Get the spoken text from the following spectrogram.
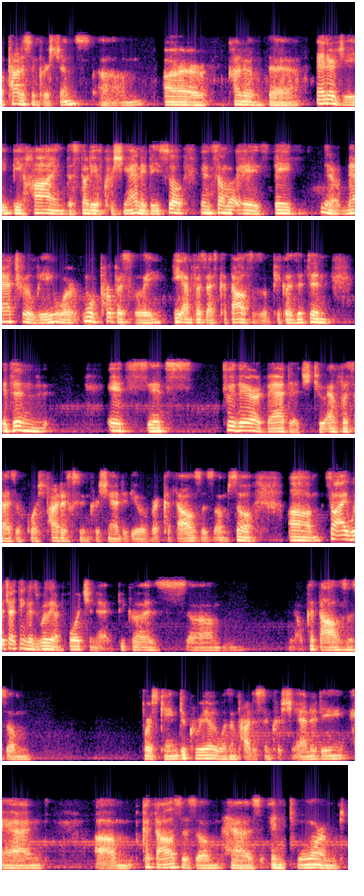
Protestant Christians, um, are kind of the energy behind the study of Christianity. So in some ways, they you know naturally or more purposefully de-emphasize Catholicism because it's in it's in it's it's to their advantage to emphasize, of course, Protestant Christianity over Catholicism. So, um, so I, which I think is really unfortunate because, um, you know, Catholicism first came to Korea. It wasn't Protestant Christianity, and um, Catholicism has informed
